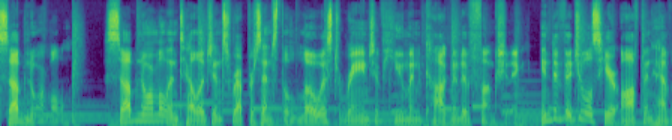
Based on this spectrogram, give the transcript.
Subnormal. Subnormal intelligence represents the lowest range of human cognitive functioning. Individuals here often have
